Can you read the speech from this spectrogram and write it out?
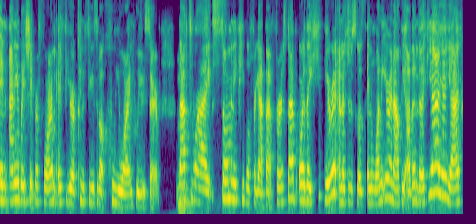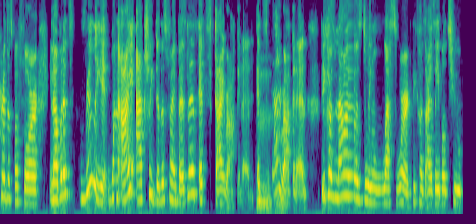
in any way, shape, or form if you're confused about who you are and who you serve. That's mm-hmm. why so many people forget that first step, or they hear it and it just goes in one ear and out the other, and they're like, "Yeah, yeah, yeah, I've heard this before," you know. But it's really when I actually did this for my business, it skyrocketed. It mm-hmm. skyrocketed because now I was doing less work because I was able to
